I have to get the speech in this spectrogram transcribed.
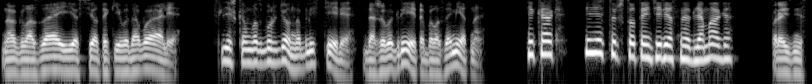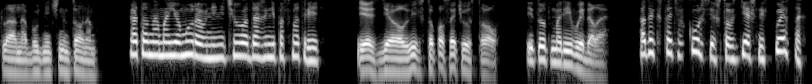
но глаза ее все-таки выдавали. Слишком возбужденно блестели, даже в игре это было заметно. «И как? Есть тут что-то интересное для мага?» произнесла она будничным тоном. «А то на моем уровне ничего даже не посмотреть». Я сделал вид, что посочувствовал. И тут Мари выдала. «А ты, кстати, в курсе, что в здешних квестах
